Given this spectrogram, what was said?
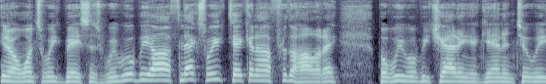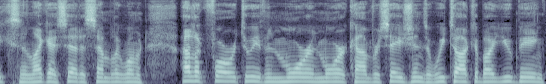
you know, once a week basis. We will be off next week, taking off for the holiday, but we will be chatting again in two weeks. And like I said, Assemblywoman, I look forward to even more and more conversations. And we talked about you being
